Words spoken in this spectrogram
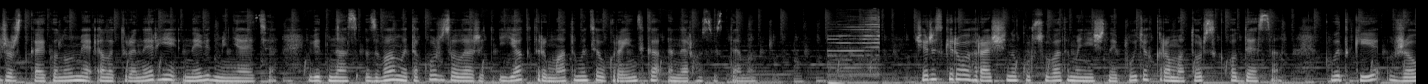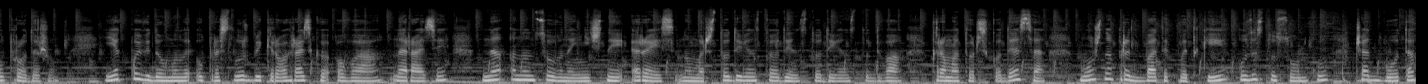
Жорстка економія електроенергії не відміняється. Від нас з вами також залежить, як триматиметься українська енергосистема. Через Кіровоградщину курсуватиме нічний потяг Краматорськ-Одеса. Квитки вже у продажу. Як повідомили у прес-службі Кіровоградської ОВА, наразі на анонсований нічний рейс номер 191-192 Краматорськ-Одеса можна придбати квитки у застосунку, чат-ботах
